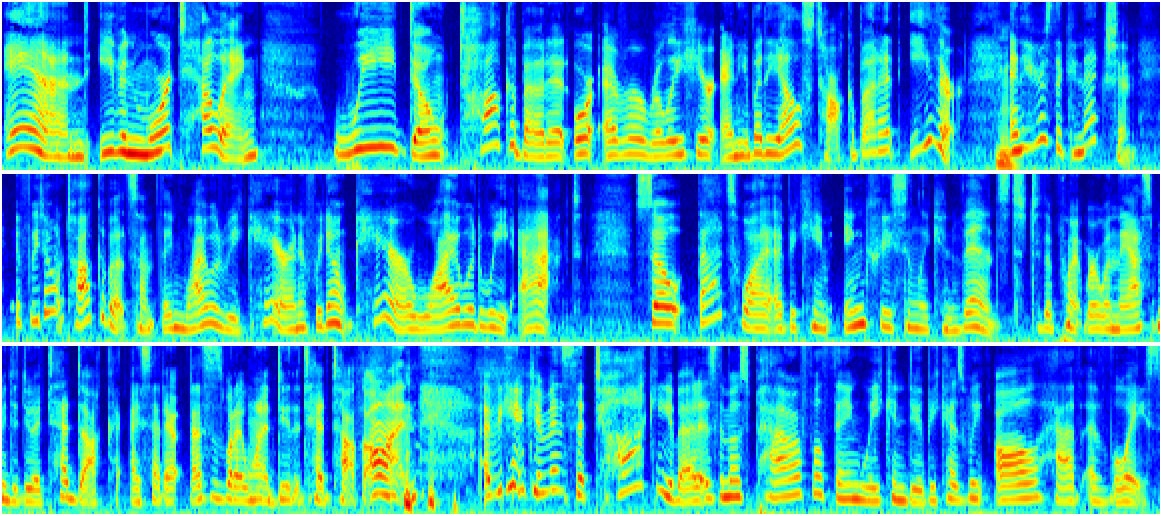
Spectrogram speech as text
And even more telling, we don't talk about it or ever really hear anybody else talk about it either. Hmm. And here's the connection if we don't talk about something, why would we care? And if we don't care, why would we act? So that's why I became increasingly convinced to the point where when they asked me to do a TED Talk, I said, oh, This is what I want to do the TED Talk on. I became convinced that talking about it is the most powerful thing we can do because we all have a voice.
